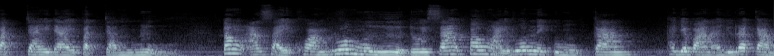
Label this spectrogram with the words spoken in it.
ปัจจัยใดปัจจัยหนึ่ง ต้องอาศัยความร่วมมือโดยสร้างเป้าหมายร่วมในกลุ่มการพยาบาลอายุรกรรม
